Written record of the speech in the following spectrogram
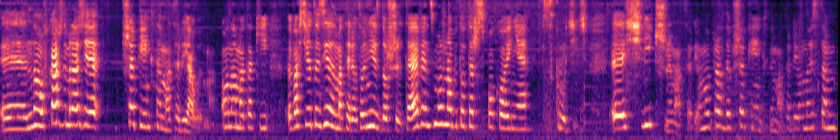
E, No, w każdym razie przepiękne materiały ma. Ona ma taki, właściwie to jest jeden materiał, to nie jest doszyte, więc można by to też spokojnie skrócić. E, Śliczny materiał, naprawdę przepiękny materiał. No jestem,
